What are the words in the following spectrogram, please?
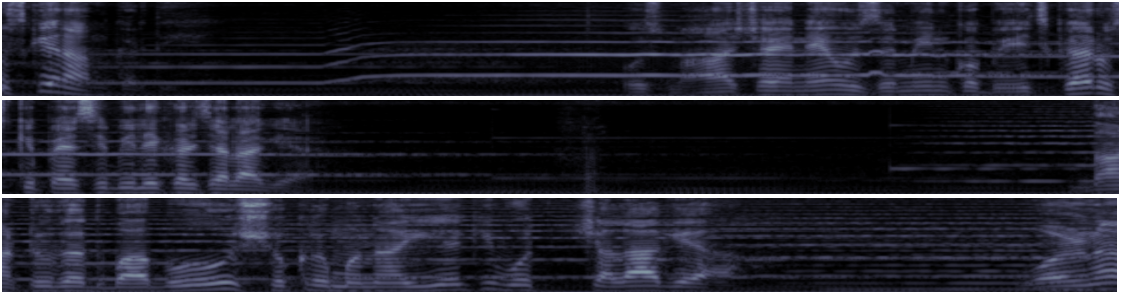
उसके नाम कर दी। उस महाशय ने उस ज़मीन को बेचकर उसके पैसे भी लेकर चला गया। नाटुदत्त बाबू, शुक्र मनाइए कि वो चला गया। वरना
